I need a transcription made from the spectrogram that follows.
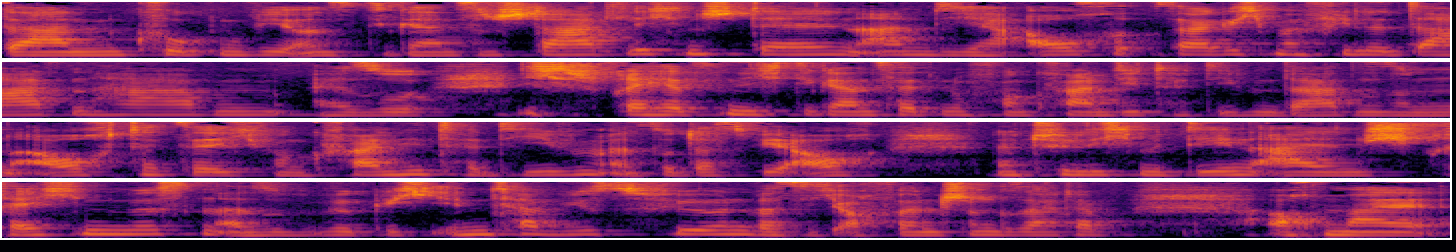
Dann gucken wir uns die ganzen staatlichen Stellen an, die ja auch, sage ich mal, viele Daten haben. Also ich spreche jetzt nicht die ganze Zeit nur von quantitativen Daten, sondern auch tatsächlich von qualitativen. Also dass wir auch natürlich mit denen allen sprechen müssen, also wirklich Interviews führen, was ich auch vorhin schon gesagt habe, auch mal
